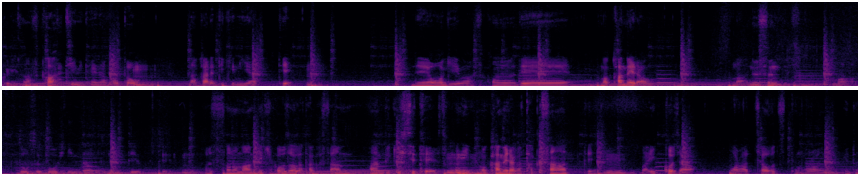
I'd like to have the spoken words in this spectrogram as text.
クリスマスパーティーみたいなことをうん。流れ的にやって、でオーギーはそこで、まあ、カメラを、まあ、盗んでしまうまあどうせ盗品だろうって言って。そしてその万引き構造がたくさん万引きしててそこにもうカメラがたくさんあって、うん。うんまあ、1個じゃあもらっちゃおうっつってもらうんだけど、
